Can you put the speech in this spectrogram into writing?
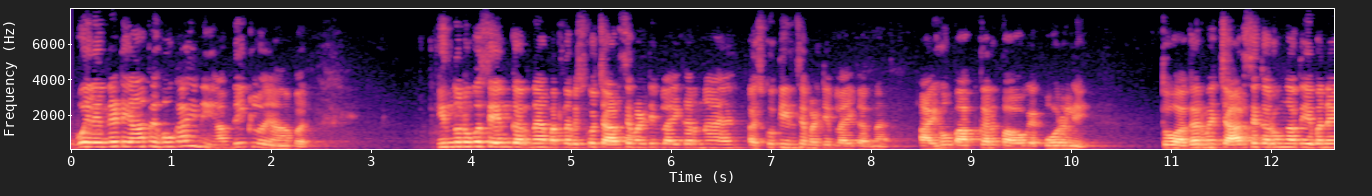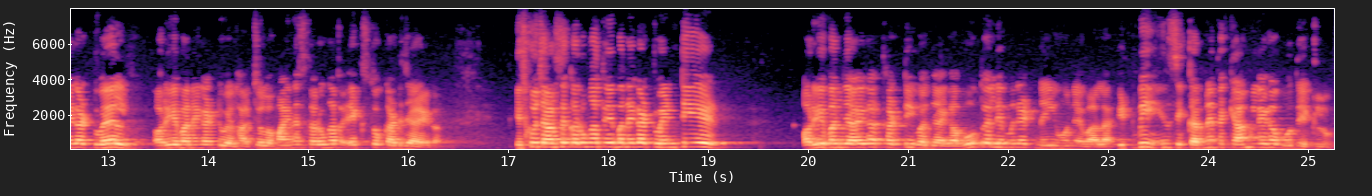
वो एलिमिनेट यहाँ पे होगा ही नहीं, आप देख लो यहाँ पर। इन दोनों को सेम करना है मतलब इसको चार से मल्टीप्लाई करना है, इसको तीन से मल्टीप्लाई करना है। आई होप आप कर पाओगे ओरली तो अगर मैं चार से करूँगा तो ये बनेगा ट्वेल्व और ये बनेगा ट्वेल्व हाँ चलो माइनस करूँगा तो एक्स तो कट जाएगा. इसको चार से करूँगा तो ये बनेगा ट्वेंटी एट और ये बन जाएगा थर्टी बन जाएगा. वो तो एलिमिनेट नहीं होने वाला. इट मीन्स करने पे क्या मिलेगा वो देख लो.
